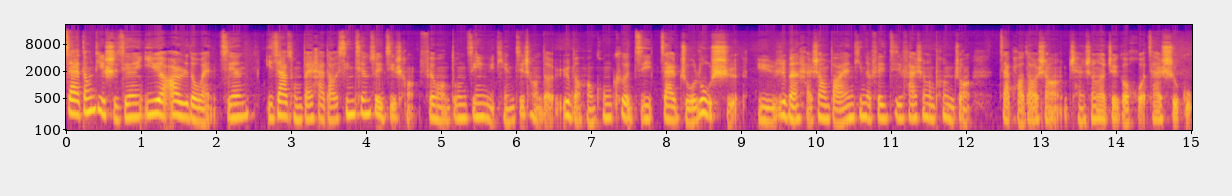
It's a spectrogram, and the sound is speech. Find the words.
在当地时间一月二日的晚间，一架从北海道新千岁机场飞往东京羽田机场的日本航空客机，在着陆时与日本海上保安厅的飞机发生了碰撞，在跑道上产生了这个火灾事故。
